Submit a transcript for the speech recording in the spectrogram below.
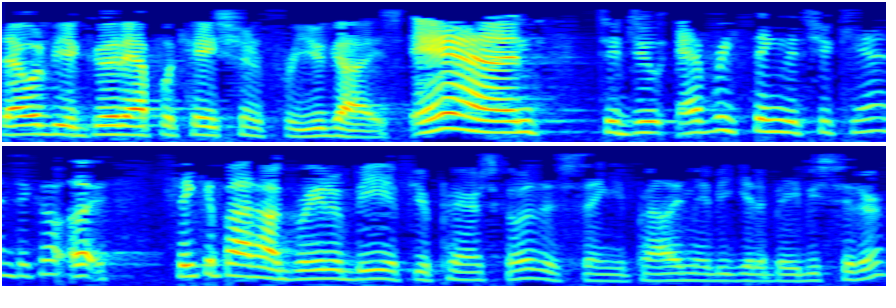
That would be a good application for you guys. And to do everything that you can to go. Uh, think about how great it would be if your parents go to this thing. You probably maybe get a babysitter,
